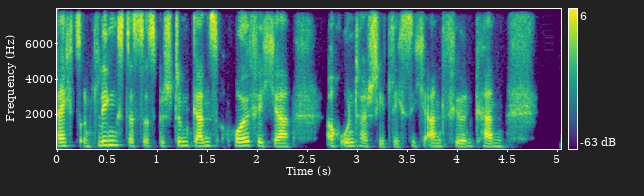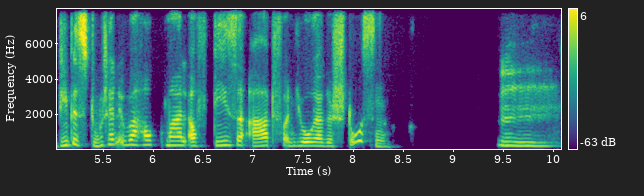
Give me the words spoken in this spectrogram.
rechts und links, dass das bestimmt ganz häufig ja auch unterschiedlich sich anfühlen kann. Wie bist du denn überhaupt mal auf diese Art von Yoga gestoßen? Mm,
